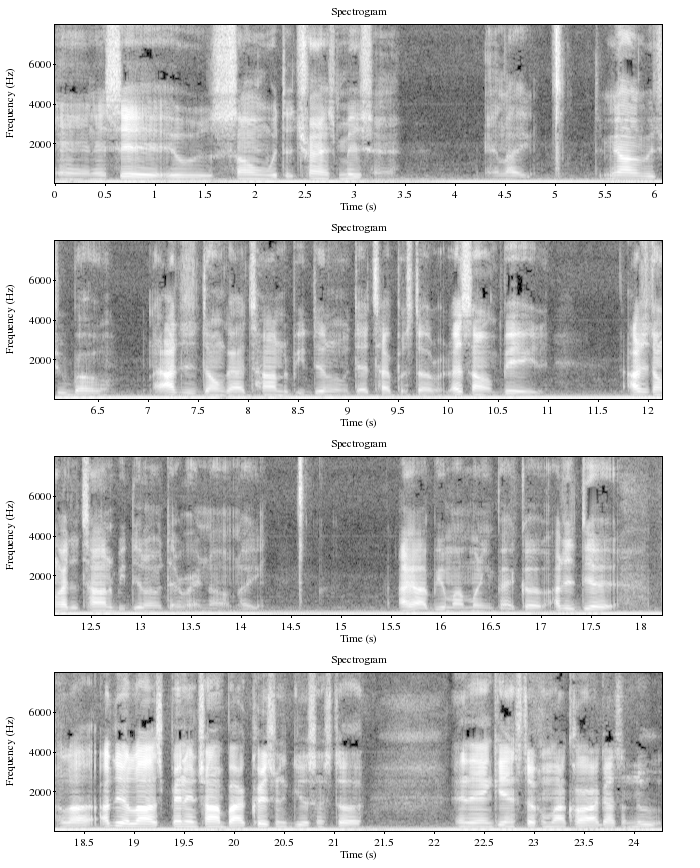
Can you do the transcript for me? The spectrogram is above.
and it said it was something with the transmission and like, to be honest with you, bro, I just don't got time to be dealing with that type of stuff. That sounds big. I just don't got the time to be dealing with that right now. Like, I gotta build my money back up. I just did a lot. I did a lot of spending trying to buy Christmas gifts and stuff, and then getting stuff in my car. I got some new.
